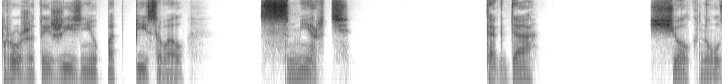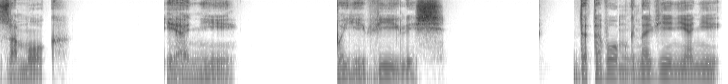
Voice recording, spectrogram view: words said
прожитой жизнью подписывал смерть. Тогда щелкнул замок, и они появились. До того мгновения они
